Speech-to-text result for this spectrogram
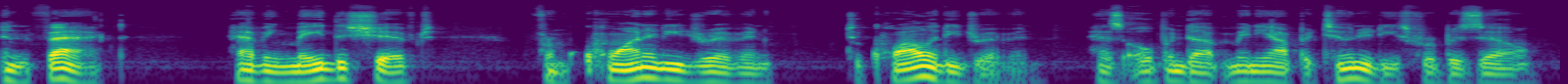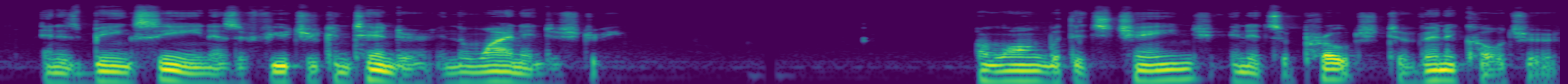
In fact, having made the shift from quantity driven to quality driven has opened up many opportunities for Brazil and is being seen as a future contender in the wine industry. Along with its change in its approach to viniculture,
